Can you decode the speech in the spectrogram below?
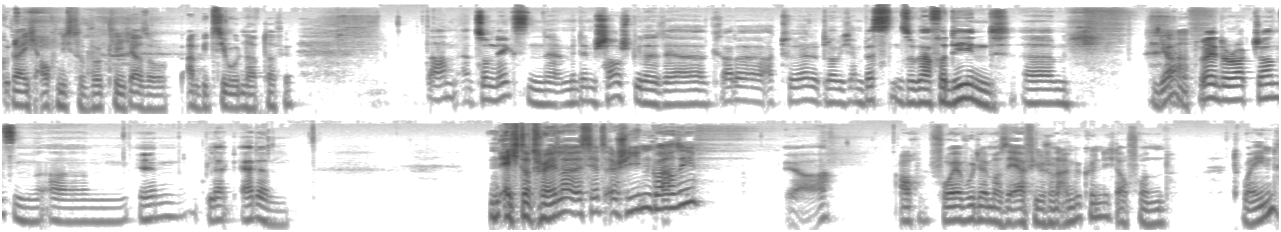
gut. Weil ich auch nicht so wirklich also Ambitionen habe dafür. Dann äh, zum nächsten äh, mit dem Schauspieler, der gerade aktuell, glaube ich, am besten sogar verdient. Ähm, ja. Dwayne The Rock Johnson ähm, in Black Adam. Ein echter Trailer ist jetzt erschienen quasi. Ja. Auch vorher wurde ja immer sehr viel schon angekündigt, auch von Dwayne.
